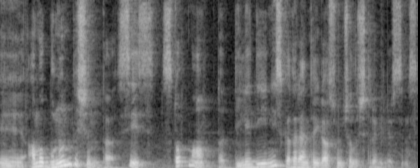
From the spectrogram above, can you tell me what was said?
Ee, ama bunun dışında siz Stock Mount'ta dilediğiniz kadar entegrasyon çalıştırabilirsiniz.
